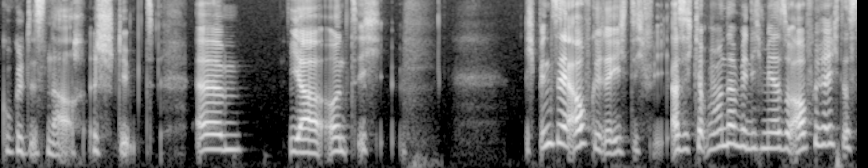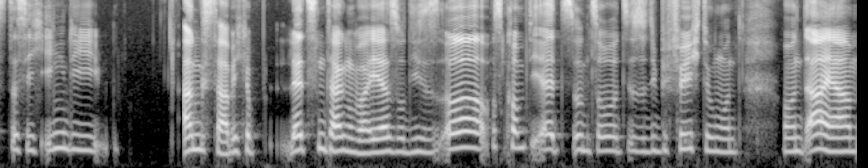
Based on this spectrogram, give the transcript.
Googelt es nach, es stimmt. Ähm, ja, und ich, ich bin sehr aufgeregt. Ich, also ich glaube, momentan bin ich mehr so aufgeregt, dass, dass ich irgendwie Angst habe. Ich glaube, letzten Tagen war eher so dieses, oh, was kommt jetzt und so, so die Befürchtung und, und ah ja,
